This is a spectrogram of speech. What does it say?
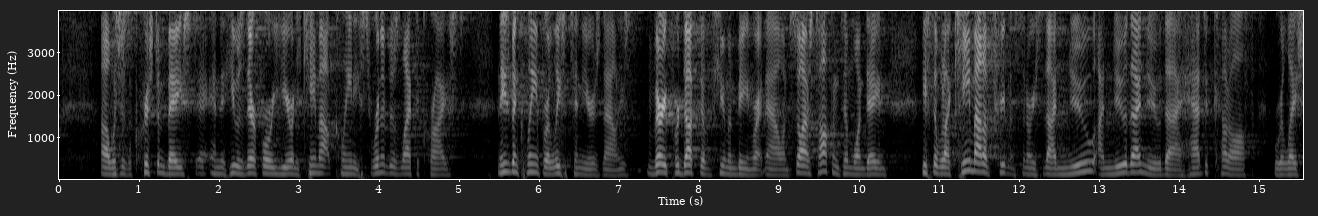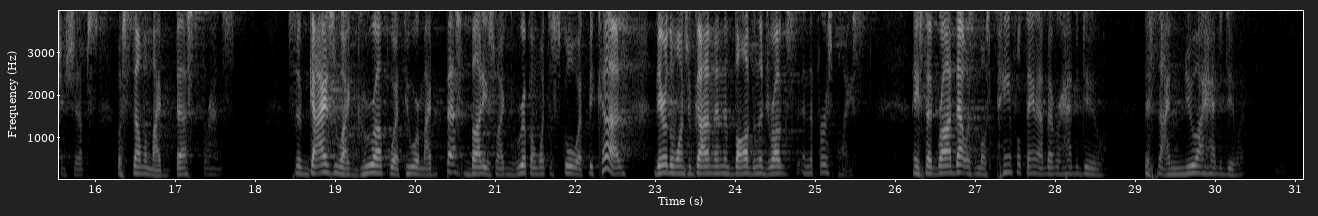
uh, which is a Christian based. And he was there for a year and he came out clean. He surrendered his life to Christ. And he's been clean for at least 10 years now. And He's a very productive human being right now. And so I was talking to him one day and he said, When I came out of treatment center, he said, I knew, I knew that I knew that I had to cut off relationships with some of my best friends. So guys who I grew up with, who were my best buddies, who I grew up and went to school with, because they're the ones who got him involved in the drugs in the first place. And he said, Rod, that was the most painful thing I've ever had to do. But I knew I had to do it.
